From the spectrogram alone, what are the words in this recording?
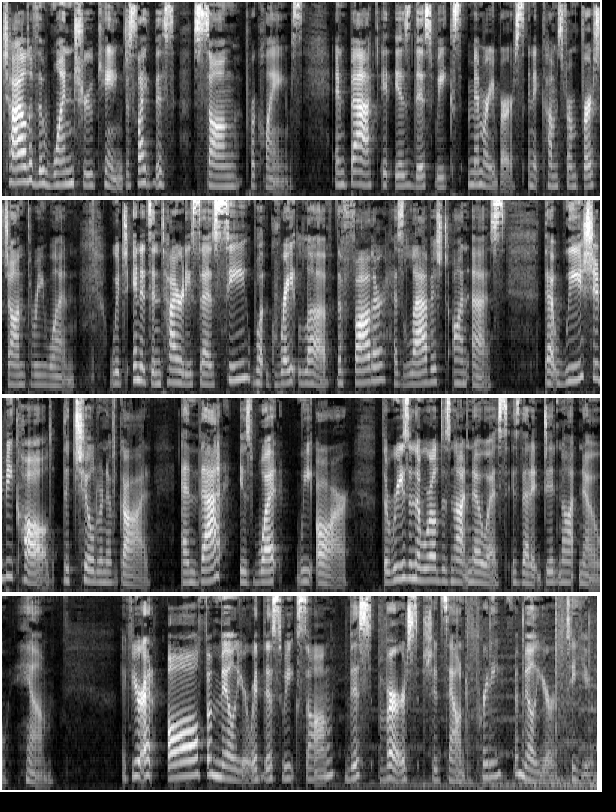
child of the one true King, just like this song proclaims. In fact, it is this week's memory verse, and it comes from 1 John 3 1, which in its entirety says, See what great love the Father has lavished on us, that we should be called the children of God. And that is what we are. The reason the world does not know us is that it did not know Him. If you're at all familiar with this week's song, this verse should sound pretty familiar to you.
